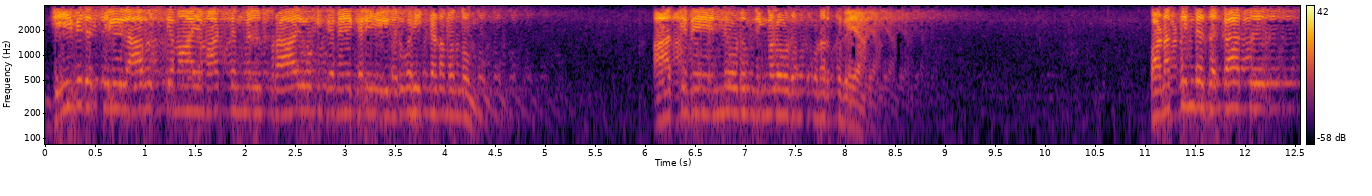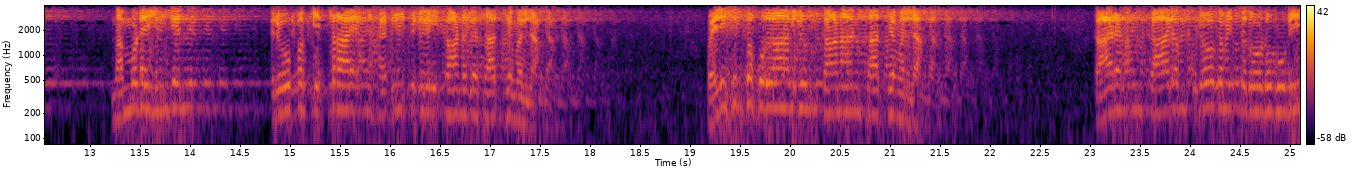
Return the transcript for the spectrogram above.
ജീവിതത്തിൽ ആവശ്യമായ മാറ്റങ്ങൾ പ്രായോഗിക മേഖലയിൽ നിർവഹിക്കണമെന്നും ആദ്യമേ എന്നോടും നിങ്ങളോടും ഉണർത്തുകയാണ്. പണത്തിന്റെ സക്കാത്ത് നമ്മുടെ ഇന്ത്യൻ രൂപയ്ക്ക് ഇത്ര എന്ന ഹദീസുകളിൽ കാണുക സാധ്യമല്ല. പരിശുദ്ധ ഖുർആാനിലും കാണാൻ സാധ്യമല്ല. കാരണം കാലം പുരോഗമിച്ചതോടുകൂടി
